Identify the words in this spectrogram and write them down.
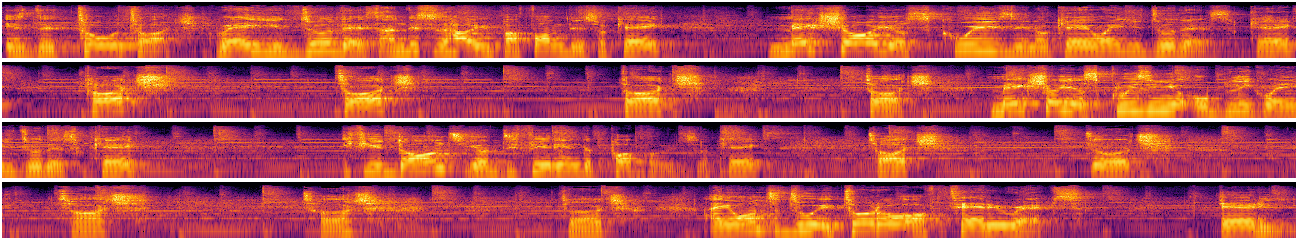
is the toe touch, where you do this, and this is how you perform this, okay? Make sure you're squeezing, okay, when you do this, okay? Touch, touch, touch, touch. Make sure you're squeezing your oblique when you do this, okay? If you don't, you're defeating the purpose, okay? Touch, touch, touch, touch, touch. And you want to do a total of 30 reps. 30,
